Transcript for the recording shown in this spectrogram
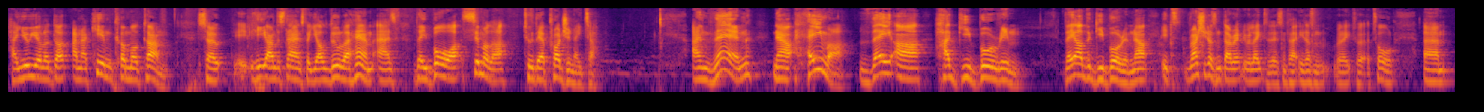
hayu yaladot anakim kamotam. So he understands for yaldu lahem as they bore similar to their progenitor. And then, now, Hema, they are Hagiburim. They are the Giburim. Now, it's, Rashi doesn't directly relate to this. In fact, he doesn't relate to it at all. Um,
